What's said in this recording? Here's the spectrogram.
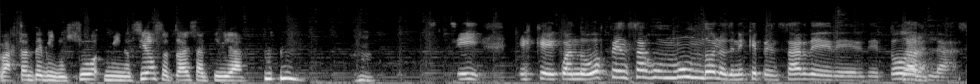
bastante minucioso toda esa actividad. Sí, es que cuando vos pensás un mundo, lo tenés que pensar de, todas las,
